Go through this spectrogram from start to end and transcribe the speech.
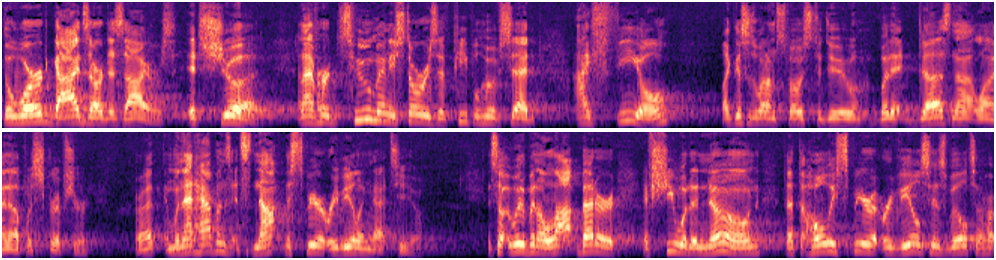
The word guides our desires. It should. And I've heard too many stories of people who have said, I feel like this is what I'm supposed to do, but it does not line up with Scripture, right? And when that happens, it's not the Spirit revealing that to you. And so it would have been a lot better if she would have known that the Holy Spirit reveals His will to, her,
